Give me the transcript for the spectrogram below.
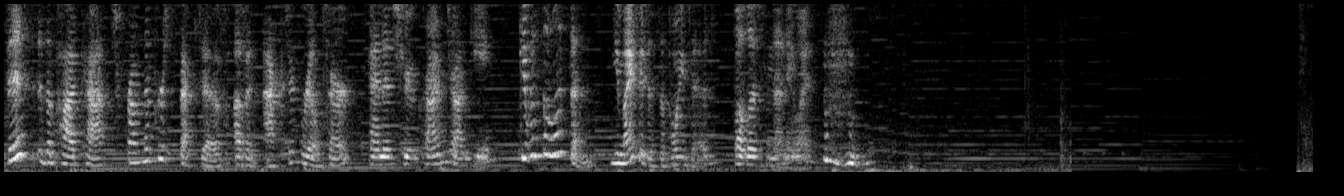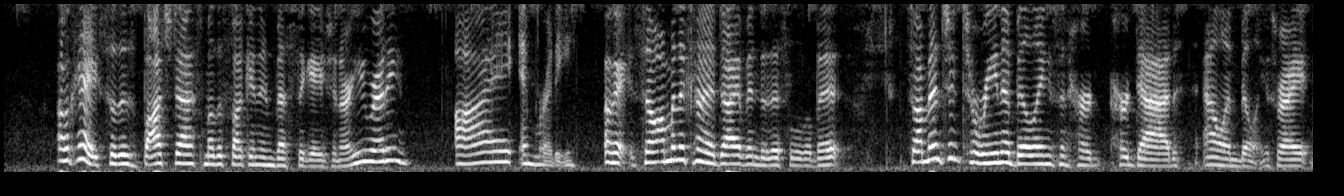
This is a podcast from the perspective of an active realtor. And a true crime junkie. Give us a listen. You might be disappointed. But listen anyway. Okay, so this botched ass motherfucking investigation. Are you ready? I am ready. Okay, so I'm gonna kind of dive into this a little bit. So I mentioned Tarina Billings and her her dad, Alan Billings, right?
